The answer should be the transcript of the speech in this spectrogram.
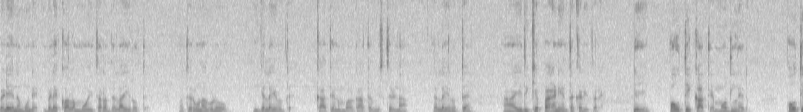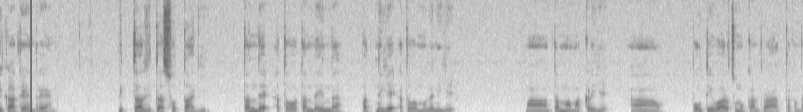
ಬೆಳೆ ನಮೂನೆ, ಬೆಳೆ ಕಾಲಮ್ಮು ಈ ಥರದ್ದೆಲ್ಲ ಇರುತ್ತೆ. ಮತ್ತು ಋಣಗಳು ಹೀಗೆಲ್ಲ ಇರುತ್ತೆ. ಖಾತೆ ನಂಬರ್, ಖಾತೆ ವಿಸ್ತೀರ್ಣ ಎಲ್ಲ ಇರುತ್ತೆ. ಇದಕ್ಕೆ ಪಹಣಿ ಅಂತ ಕರೀತಾರೆ. ಇಲ್ಲಿ ಪೌತಿ ಖಾತೆ ಮೊದಲನೇದು. ಪೌತಿ ಖಾತೆ ಅಂದರೆ ಪಿತ್ತಾರ್ಜಿತ ಸ್ವತ್ತಾಗಿ ತಂದೆ ಅಥವಾ ತಂದೆಯಿಂದ ಪತ್ನಿಗೆ ಅಥವಾ ಮಗನಿಗೆ ತಮ್ಮ ಮಕ್ಕಳಿಗೆ ಪೌತಿ ವಾರಸು ಮುಖಾಂತರ ಆಗ್ತಕ್ಕಂಥ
